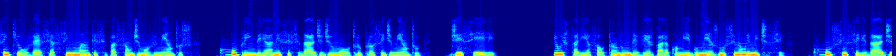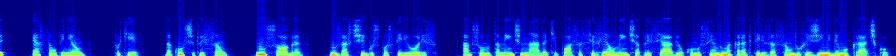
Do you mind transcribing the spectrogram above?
sem que houvesse assim uma antecipação de movimentos, compreenderia a necessidade de um outro procedimento, disse ele. Eu estaria faltando um dever para comigo mesmo se não emitisse, com sinceridade, esta opinião, porque, da Constituição, não sobra, nos artigos posteriores, absolutamente nada que possa ser realmente apreciável como sendo uma caracterização do regime democrático.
